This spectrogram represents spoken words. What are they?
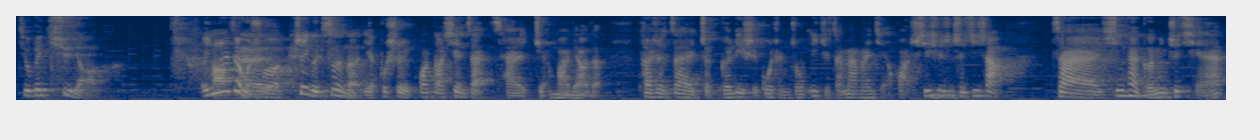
就被去掉了。应该这么说，这个字呢，也不是光到现在才简化掉的，它是在整个历史过程中一直在慢慢简化。其实实际上，在辛亥革命之前，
